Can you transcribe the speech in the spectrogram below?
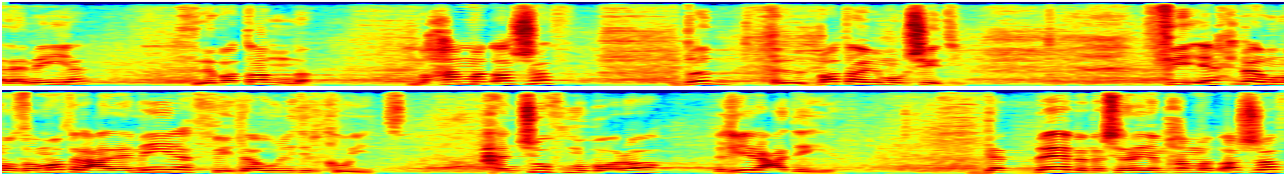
العالميه لبطلنا. محمد أشرف ضد البطل المرشدي. في إحدى المنظمات العالمية في دولة الكويت. هنشوف مباراة غير عادية. دبابة بشرية محمد أشرف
